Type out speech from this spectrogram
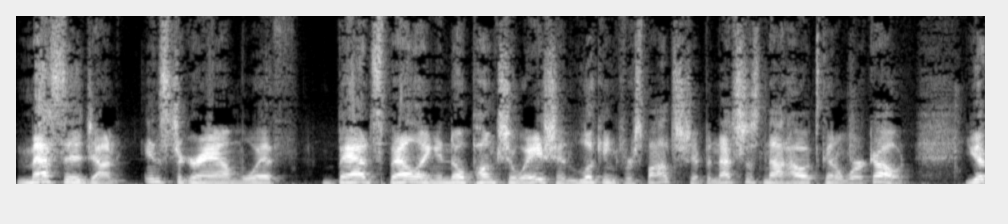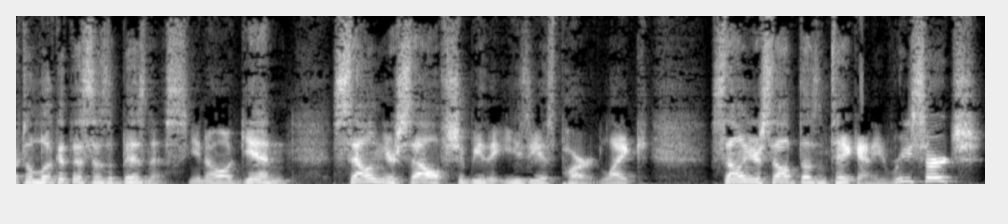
message on Instagram with bad spelling and no punctuation looking for sponsorship. And that's just not how it's going to work out. You have to look at this as a business. You know, again, selling yourself should be the easiest part. Like, selling yourself doesn't take any research,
